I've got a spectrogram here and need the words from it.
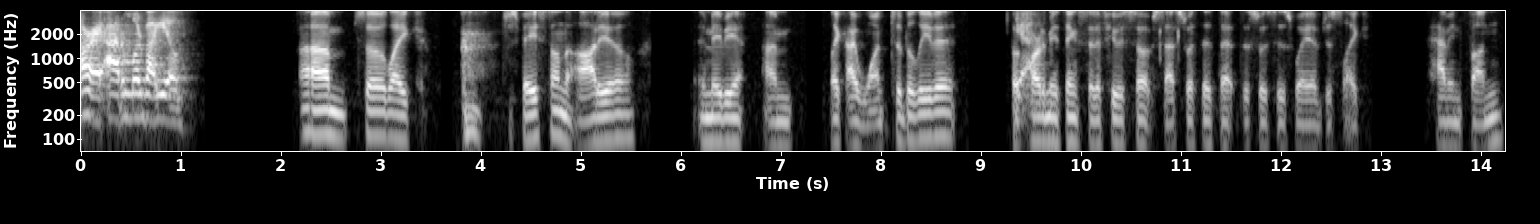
All right, Adam, what about you? Um, so like, just based on the audio, and maybe I'm like I want to believe it, but Yeah. part of me thinks that if he was so obsessed with it, that this was his way of just like having fun.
